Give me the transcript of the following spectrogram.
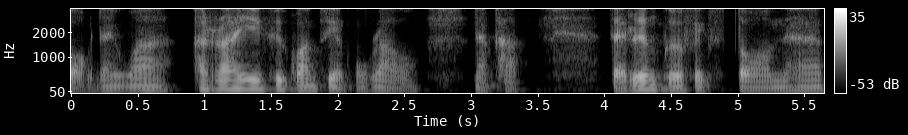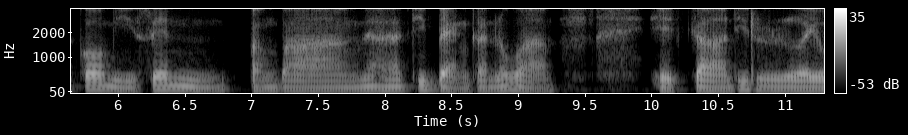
บอกได้ว่าอะไรคือความเสี่ยงของเรานะครับ แต่เรื่อง Perfect Storm นะครับก็มีเส้นบางๆนะครับที่แบ่งกันระหว่างเหตุการณ์ที่เลว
